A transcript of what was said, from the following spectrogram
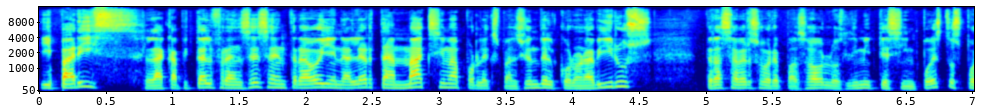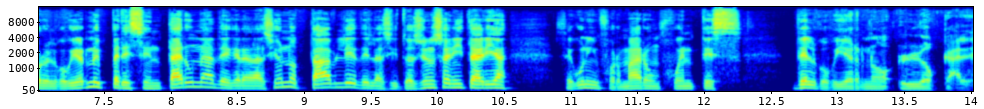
Y París, la capital francesa, entra hoy en alerta máxima por la expansión del coronavirus, tras haber sobrepasado los límites impuestos por el gobierno y presentar una degradación notable de la situación sanitaria, según informaron fuentes del gobierno local.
